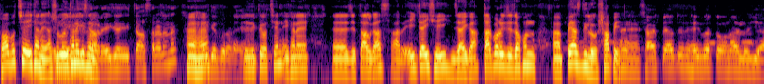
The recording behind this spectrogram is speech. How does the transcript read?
সব হচ্ছে এইখানে আসলে ওইখানে কিছু না। এই যে এই না হ্যাঁ হ্যাঁ। এই যে গোড়াটা এই দেখতে পাচ্ছেন এখানে যে তাল গাছ আর এইটাই সেই জায়গা। তারপর ওই যে যখন পেঁয়াজ দিল সাপে হ্যাঁ হ্যাঁ সাহেব পেঁয়াজ দিয়েছে সেইবার তো ওনার লইয়া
